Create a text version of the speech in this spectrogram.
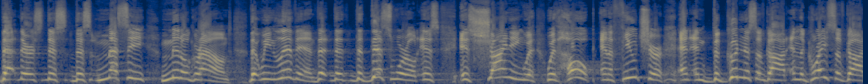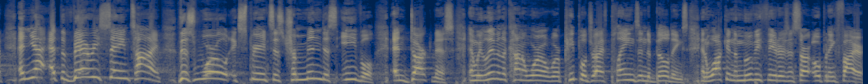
that there's this, this messy middle ground that we live in, that, that, that this world is, is shining with, with hope and a future and, and the goodness of God and the grace of God. And yet, at the very same time, this world experiences tremendous evil and darkness. And we live in the kind of world where people drive planes into buildings and walk into movie theaters and start opening fire.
